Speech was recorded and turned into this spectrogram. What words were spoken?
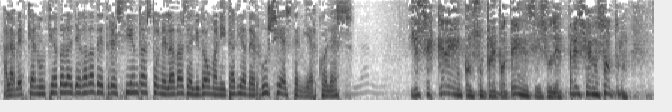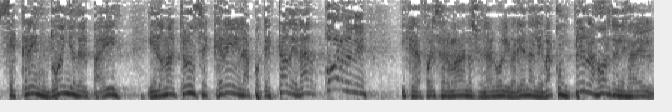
a la vez que ha anunciado la llegada de 300 toneladas de ayuda humanitaria de Rusia este miércoles. Ellos se creen con su prepotencia y su desprecio a nosotros, se creen dueños del país y Donald Trump se cree en la potestad de dar órdenes y que la Fuerza Armada Nacional Bolivariana le va a cumplir las órdenes a él.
